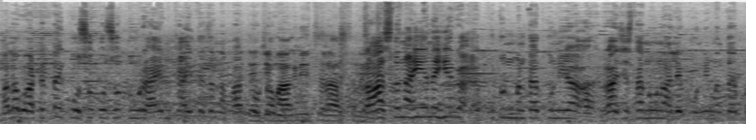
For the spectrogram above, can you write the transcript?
मला वाटत नाही कोसो कोसो दूर आहे आणि काय त्याचा नफा त्यांची. मागणीच रास्त नाही. आणि हे कुठून म्हणतात कुणी राजस्थानहून आले कुणी म्हणतात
